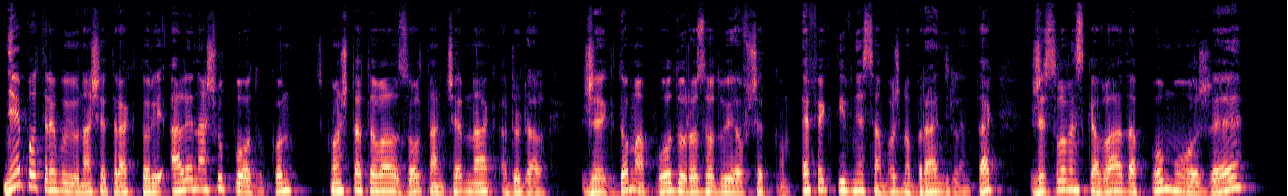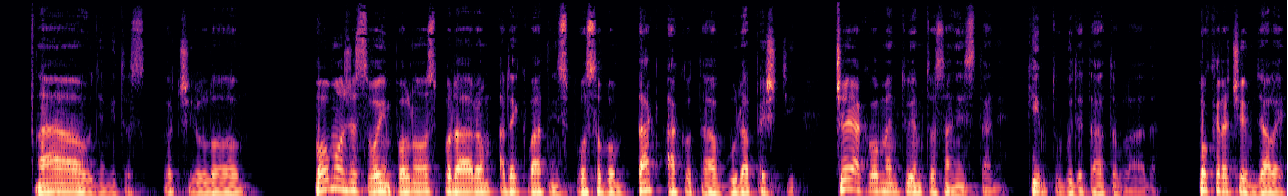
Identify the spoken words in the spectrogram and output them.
Nepotrebujú naše traktory, ale našu pôdu, kon, konštatoval Zoltán Černák a dodal, že kto má pôdu, rozhoduje o všetkom. Efektívne sa možno brániť len tak, že slovenská vláda pomôže, a kde mi to skočilo, pomôže svojim polnohospodárom adekvátnym spôsobom, tak ako tá v Budapešti. Čo ja komentujem, to sa nestane, kým tu bude táto vláda. Pokračujem ďalej.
